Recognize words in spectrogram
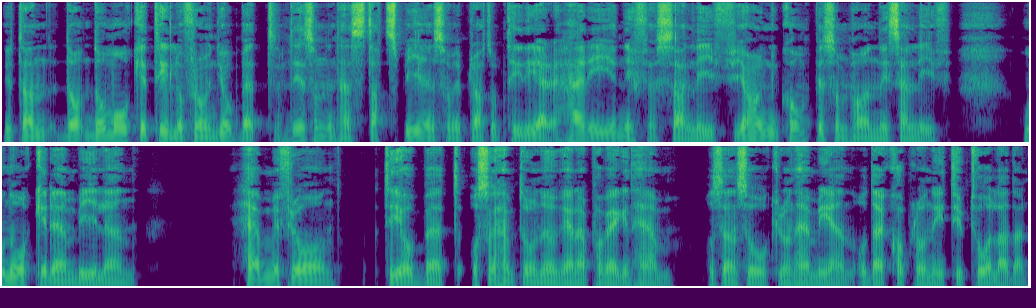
Utan de, de åker till och från jobbet. Det är som den här stadsbilen som vi pratade om tidigare. Här är ju Nissan Leaf. Jag har en kompis som har en Nissan Leaf. Hon åker den bilen hemifrån till jobbet och så hämtar hon ungarna på vägen hem. Och sen så åker hon hem igen och där kopplar hon i typ 2-laddaren.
